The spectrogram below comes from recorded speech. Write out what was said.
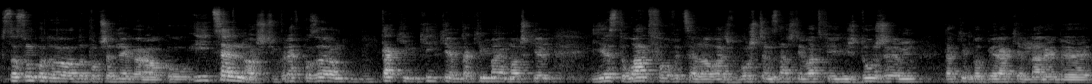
w stosunku do, do poprzedniego roku i celność, wbrew pozorom takim kijkiem, takim małym oczkiem jest łatwo wycelować w bursztyn, znacznie łatwiej niż dużym takim podbierakiem na ryby.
